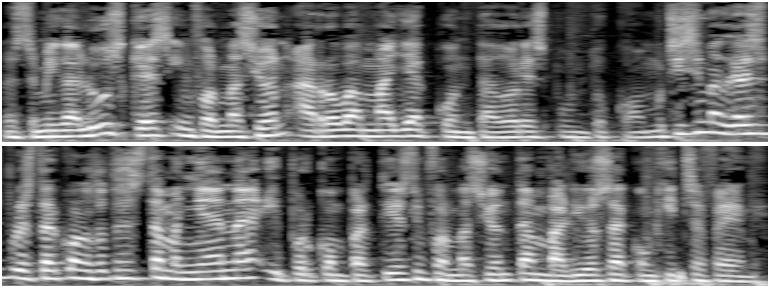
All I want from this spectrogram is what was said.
nuestra amiga Luz, que es información arroba mayacontadores.com. Muchísimas gracias por estar con nosotros esta mañana y por compartir esta información tan valiosa con Hits FM.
